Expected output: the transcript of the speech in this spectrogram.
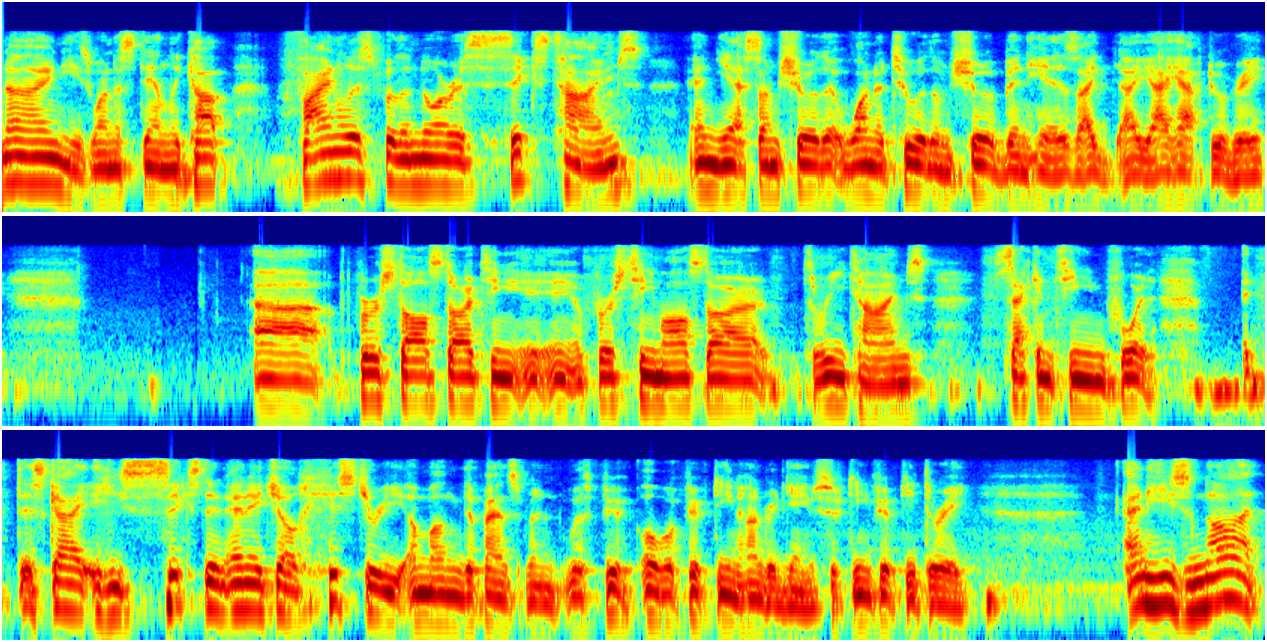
09. He's won a Stanley Cup. Finalist for the Norris six times. And yes, I'm sure that one or two of them should have been his. I, I, I have to agree. Uh, first All Star team, first team All Star three times. Second team four. This guy, he's sixth in NHL history among defensemen with over 1,500 games, 1,553. And he's not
